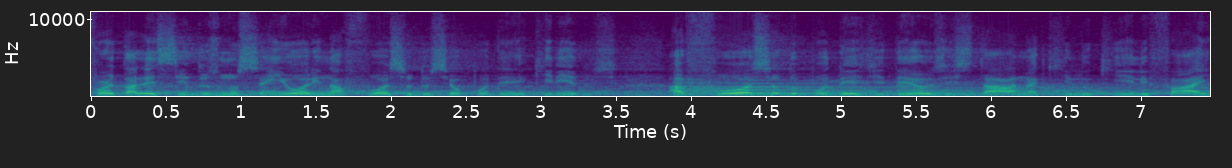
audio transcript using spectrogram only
fortalecidos no Senhor e na força do seu poder. Queridos, a força do poder de Deus está naquilo que Ele faz,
